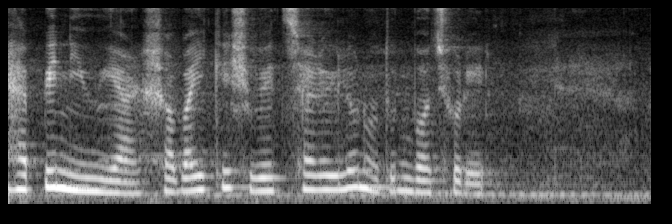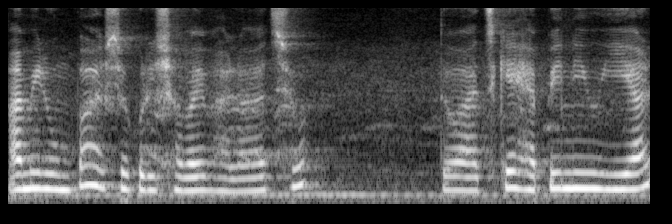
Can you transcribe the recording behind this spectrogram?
হ্যাপি নিউ ইয়ার সবাইকে শুভেচ্ছা রইল নতুন বছরের। আমি রুম্পা, আশা করি সবাই ভালো আছো। তো আজকে হ্যাপি নিউ ইয়ার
